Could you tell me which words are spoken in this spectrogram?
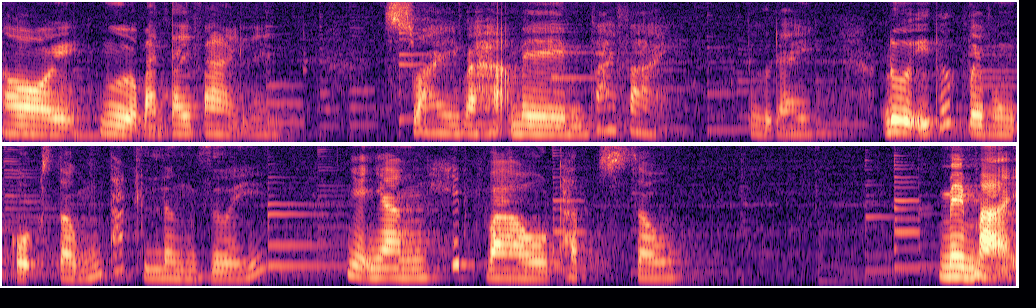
rồi, ngửa bàn tay phải lên. Xoay và hạ mềm vai phải. Từ đây, đưa ý thức về vùng cột sống thắt lưng dưới. Nhẹ nhàng hít vào thật sâu. Mềm mại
